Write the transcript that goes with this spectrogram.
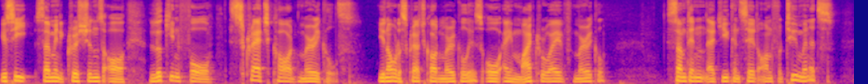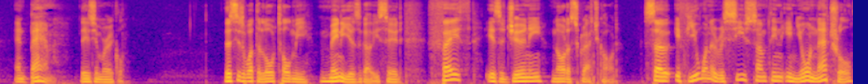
You see, so many Christians are looking for scratch card miracles. You know what a scratch card miracle is, or a microwave miracle? Something that you can sit on for two minutes, and bam, there's your miracle. This is what the Lord told me many years ago. He said, Faith is a journey, not a scratch card. So if you want to receive something in your natural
